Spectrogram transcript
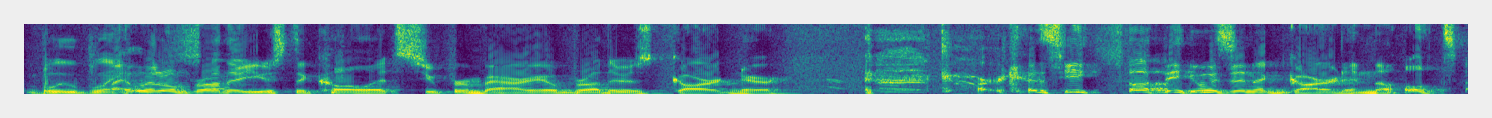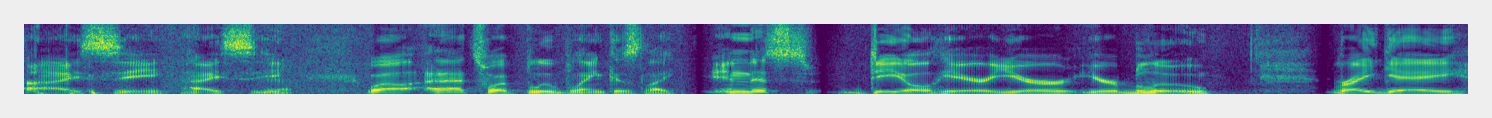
Blue Blink. My little brother used to call it Super Mario Brothers Gardener because he thought he was in a garden the whole time. I see. I see. Well, that's what Blue Blink is like. In this deal here, you're you're blue. Ray Gay,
